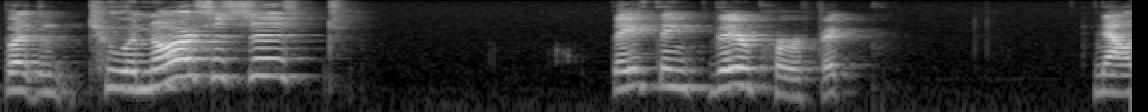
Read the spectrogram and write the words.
But to a narcissist, they think they're perfect. Now,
